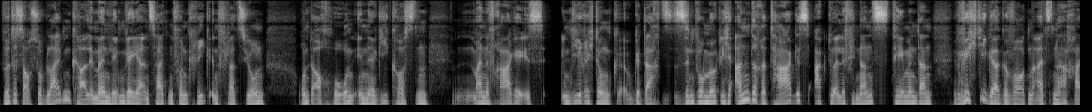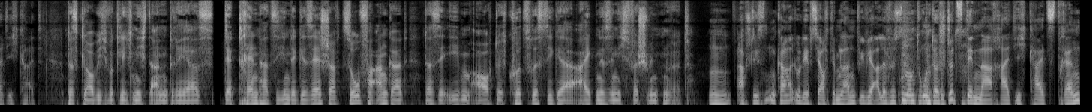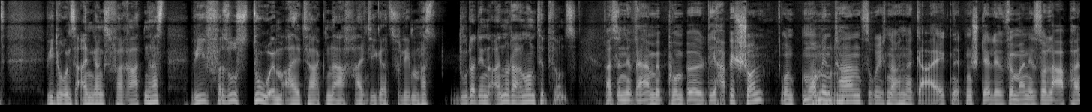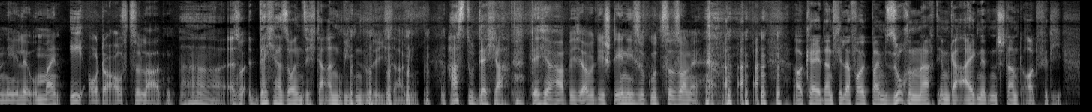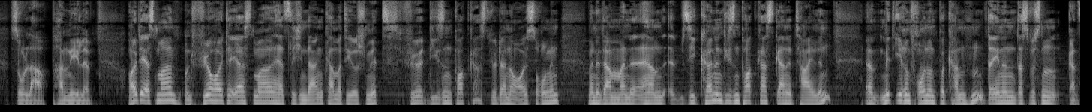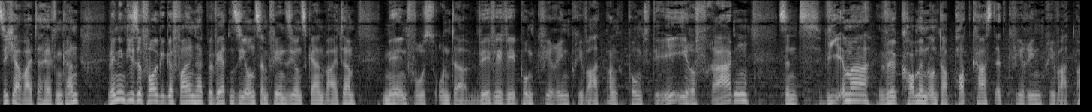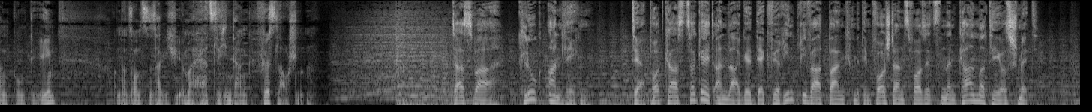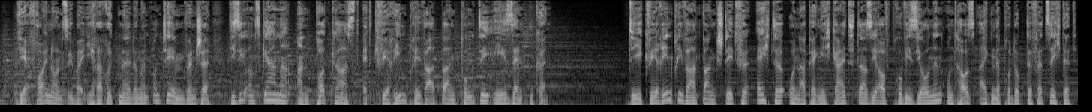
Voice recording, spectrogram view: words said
wird es auch so bleiben, Karl? Immerhin leben wir ja in Zeiten von Krieg, Inflation und auch hohen Energiekosten. Meine Frage ist in die Richtung gedacht, sind womöglich andere tagesaktuelle Finanzthemen dann wichtiger geworden als Nachhaltigkeit? Das glaube ich wirklich nicht, Andreas. Der Trend hat sich in der Gesellschaft so verankert, dass er eben auch durch kurzfristige Ereignisse nicht verschwinden wird. Mhm. Abschließend, Karl, du lebst ja auf dem Land, wie wir alle wissen, und du unterstützt den Nachhaltigkeitstrend, wie du uns eingangs verraten hast. Wie versuchst du im Alltag nachhaltiger zu leben? Hast du da den einen oder anderen Tipp für uns? Also eine Wärmepumpe, die habe ich schon. Und momentan mhm. suche ich nach einer geeigneten Stelle für meine Solarpaneele, um mein E-Auto aufzuladen. Ah, also Dächer sollen sich da anbieten, würde ich sagen. Hast du Dächer? Dächer habe ich, aber die stehen nicht so gut zur Sonne. okay, dann viel Erfolg beim Suchen nach dem geeigneten Standort für die Solarpaneele. Heute erstmal und für heute erstmal herzlichen Dank, Karl Matthäus Schmidt, für diesen Podcast, für deine Äußerungen. Meine Damen, meine Herren, Sie können diesen Podcast gerne teilen äh, mit Ihren Freunden und Bekannten, denen das Wissen ganz sicher weiterhelfen kann. Wenn Ihnen diese Folge gefallen hat, bewerten Sie uns, empfehlen Sie uns gern weiter. Mehr Infos unter www.quirinprivatbank.de. Ihre Fragen sind wie immer willkommen unter podcast.quirinprivatbank.de. Und ansonsten sage ich wie immer herzlichen Dank fürs Lauschen. Das war Klug anlegen. Der Podcast zur Geldanlage der Quirin Privatbank mit dem Vorstandsvorsitzenden Karl Matthäus Schmidt. Wir freuen uns über Ihre Rückmeldungen und Themenwünsche, die Sie uns gerne an podcast.querinprivatbank.de senden können. Die Quirin Privatbank steht für echte Unabhängigkeit, da sie auf Provisionen und hauseigene Produkte verzichtet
